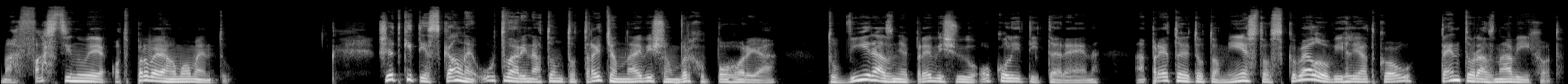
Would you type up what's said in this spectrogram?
ma fascinuje od prvého momentu. Všetky tie skalné útvary na tomto treťom najvyššom vrchu pohoria tu výrazne prevyšujú okolitý terén a preto je toto miesto skvelou vyhliadkou tento raz na východ.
